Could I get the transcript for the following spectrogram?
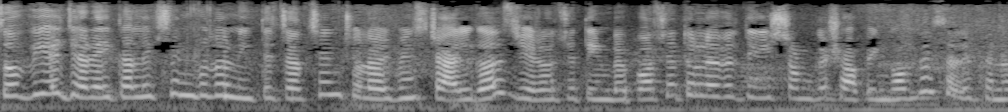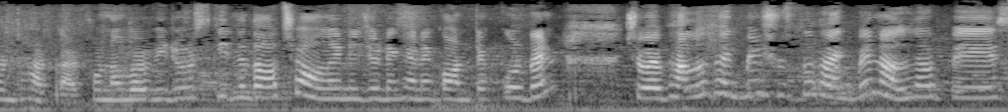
সো ভিয়ার যারা এই কালেকশনগুলো নিতে চাচ্ছেন চলে আসবেন স্টাইল গার্লস যেটা হচ্ছে তিনবার পঁচাত্তর লেভেল তিরিশ নম্বর শপিং কমপ্লেক্স এলিফেন্ট ঢাকার। ফোন নম্বর ভিডিওস কিনে দেওয়া হচ্ছে অনলাইনের জন্য এখানে কন্ট্যাক্ট করবেন। সবাই ভালো থাকবেন সুস্থ থাকবেন। আল্লাহ হাফেজ।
